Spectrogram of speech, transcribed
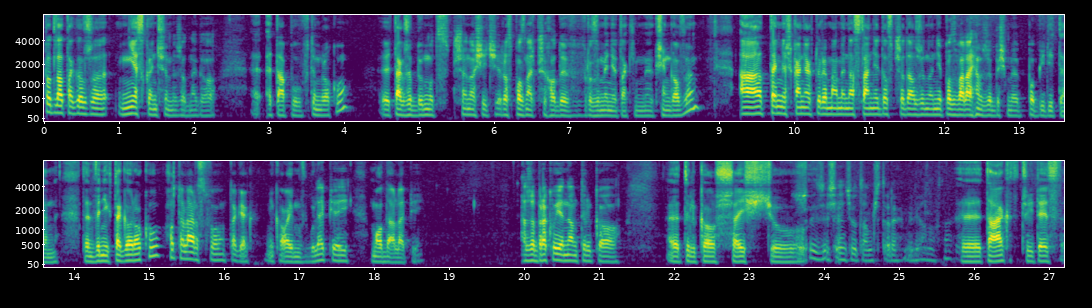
to dlatego, że nie skończymy żadnego e, etapu w tym roku, e, tak żeby móc przenosić, rozpoznać przychody w rozumieniu takim e, księgowym, a te mieszkania, które mamy na stanie do sprzedaży, no nie pozwalają, żebyśmy pobili ten, ten wynik tego roku. Hotelarstwo, tak jak Mikołaj mówił, lepiej, moda lepiej. A że brakuje nam tylko, tylko 6, 64 milionów, tak? y, tak, czyli to jest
